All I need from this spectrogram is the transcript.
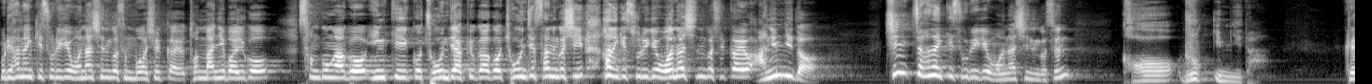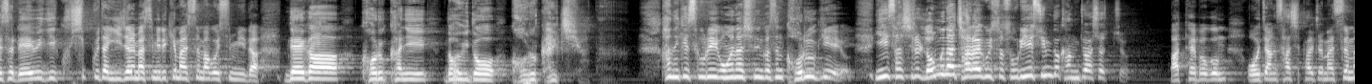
우리 하나님께서 우리에게 원하시는 것은 무엇일까요? 돈 많이 벌고 성공하고 인기 있고 좋은 대학교 가고 좋은 집 사는 것이 하나님께서 우리에게 원하시는 것일까요? 아닙니다. 진짜 하나님께서 우리에게 원하시는 것은 거룩입니다. 그래서 레위기 19장 2절 말씀 이렇게 말씀하고 있습니다. 내가 거룩하니 너희도 거룩할지어다. 하나님께서 우리에게 원하시는 것은 거룩이에요. 이 사실을 너무나 잘 알고 있어서 우리 예수님도 강조하셨죠. 마태복음 5장 48절 말씀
